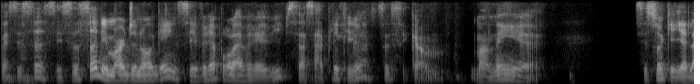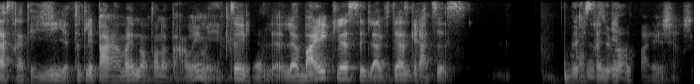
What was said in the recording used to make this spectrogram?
Ben, c'est ça, c'est ça, ça, les marginal gains. C'est vrai pour la vraie vie, puis ça s'applique là. Tu sais, c'est comme. Euh, c'est sûr qu'il y a de la stratégie, il y a tous les paramètres dont on a parlé, mais tu sais, le, le, bike, là, c'est de la vitesse gratis. On serait de aller chercher.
